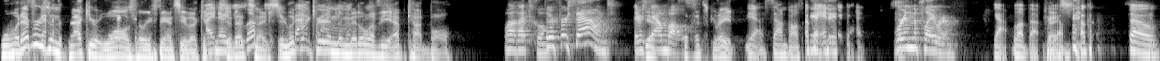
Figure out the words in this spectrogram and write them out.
Well, whatever is in the back of your wall is really fancy looking. I know, so that's look- nice. You your look like you're in the you look middle of the. Epcot ball. Wow, that's cool. They're for sound. They're Yeah. sound Oh, balls. that's great. Yeah, sound balls. Okay, Fancy. anyway, go ahead. We're in the playroom. Yeah, love that for Nice. you. Okay, so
